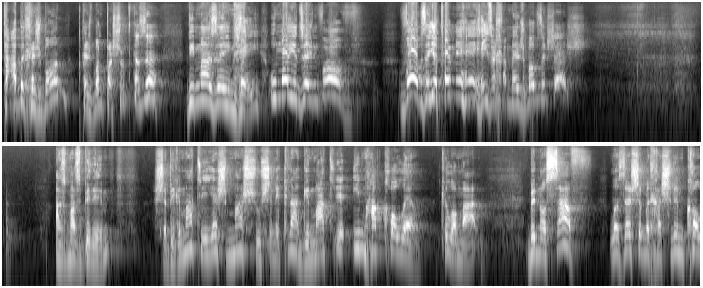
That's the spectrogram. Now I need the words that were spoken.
טעה בחשבון? חשבון פשוט כזה? דימה זה עם ה' ומויד זה עם ווב. ווב זה יותר מה', ה' זה חמש, ווב זה שש. אז מסבירים שבגמטריה יש משהו שנקרא גמטריה עם הכולל. כלומר, בנוסף לזה שמחשבים כל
